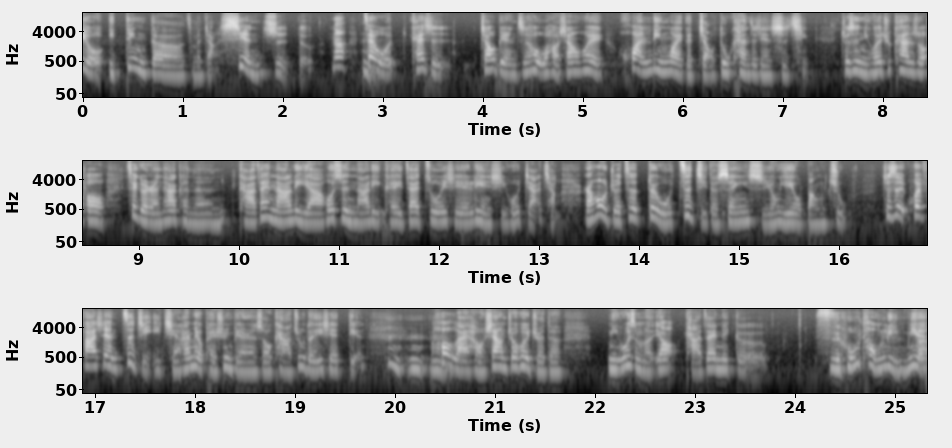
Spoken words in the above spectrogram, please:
有一定的怎么讲限制的。那在我开始教别人之后，我好像会换另外一个角度看这件事情，就是你会去看说，哦，这个人他可能卡在哪里啊，或是哪里可以再做一些练习或加强。然后我觉得这对我自己的声音使用也有帮助，就是会发现自己以前还没有培训别人的时候卡住的一些点，嗯嗯，嗯，后来好像就会觉得你为什么要卡在那个死胡同里面？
